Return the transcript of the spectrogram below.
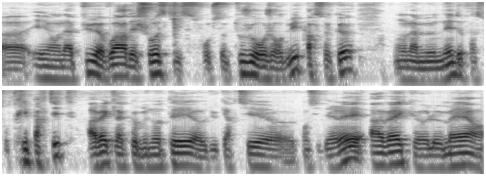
euh, et on a pu avoir des choses qui fonctionnent toujours aujourd'hui parce que on a mené de façon tripartite avec la communauté euh, du quartier euh, considéré, avec le maire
